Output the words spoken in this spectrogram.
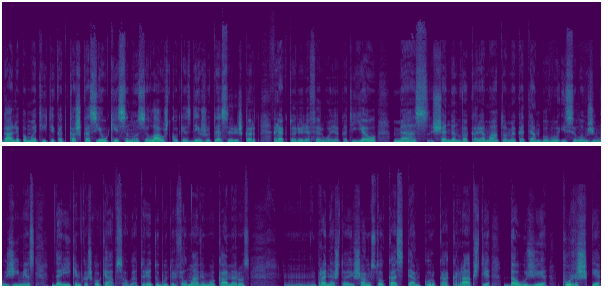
gali pamatyti, kad kažkas jau kėsinosi laužt kokias dėžutes ir iškart rektoriui referuoja, kad jau mes šiandien vakare matome, kad ten buvo įsilaužimų žymės, darykim kažkokią apsaugą. Turėtų būti ir filmavimo kameros, mm, pranešta iš anksto, kas ten kur ką krapštė, daužė, purškė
